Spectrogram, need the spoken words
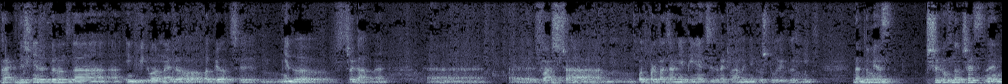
praktycznie rzecz biorąc dla indywidualnego odbiorcy niedostrzegalne, e, e, zwłaszcza mm, odprowadzanie pieniędzy z reklamy nie kosztuje go nic. Natomiast przy równoczesnym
